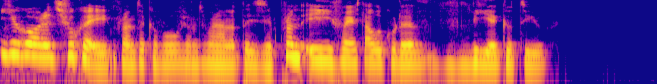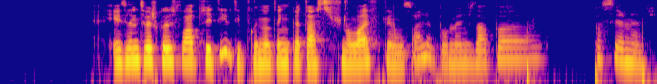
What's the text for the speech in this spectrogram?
E agora desfoquei. Pronto, acabou, já não tenho mais nada para dizer. Pronto, e foi esta loucura de dia que eu tive. Eu tento ver as coisas falar positivo. Tipo, quando não tenho catástrofes na live, penso: olha, pelo menos dá para para cenas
